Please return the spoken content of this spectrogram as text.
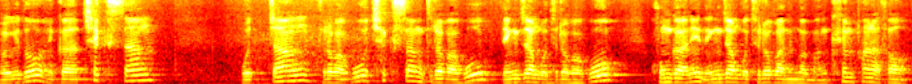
여기도 그러니까 책상, 옷장 들어가고 책상 들어가고 냉장고 들어가고 공간이 냉장고 들어가는 것만큼 하나 더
